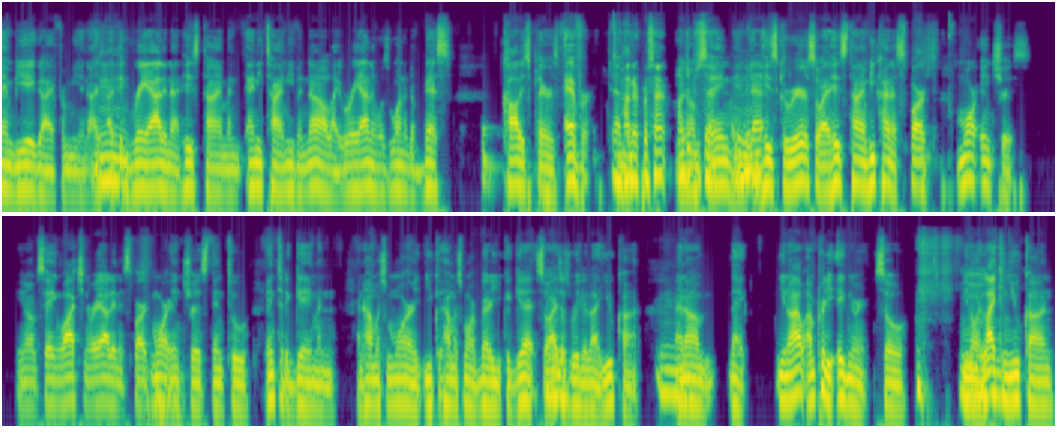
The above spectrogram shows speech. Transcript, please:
NBA guy for me, and I, I Mm. think Ray Allen at his time and any time even now, like Ray Allen was one of the best college players ever. Yeah, man. Hundred percent. You know what I'm 100%. saying? I'll give you In that. his career, so at his time, he kind of sparked more interest. You know what I'm saying? Watching Ray Allen, it sparked more interest into into the game and and how much more you could, how much more better you could get. So I Mm. just really like UConn. Mm. And um, like you know, I, I'm pretty ignorant, so you know, Mm. liking UConn,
